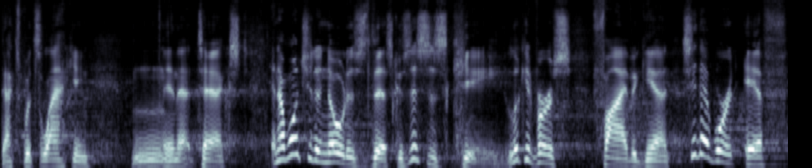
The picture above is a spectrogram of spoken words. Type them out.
That's what's lacking mm, in that text. And I want you to notice this because this is key. Look at verse 5 again. See that word if?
